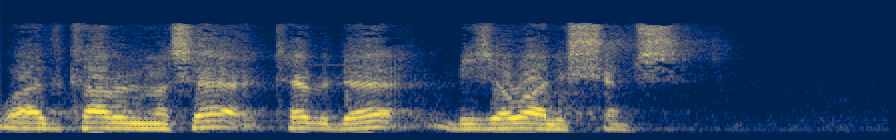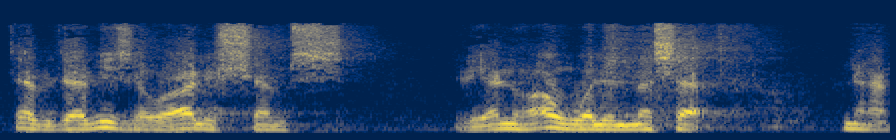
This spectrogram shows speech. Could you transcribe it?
وأذكار المساء تبدأ بزوال الشمس. تبدأ بزوال الشمس لأنه أول المساء. نعم.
